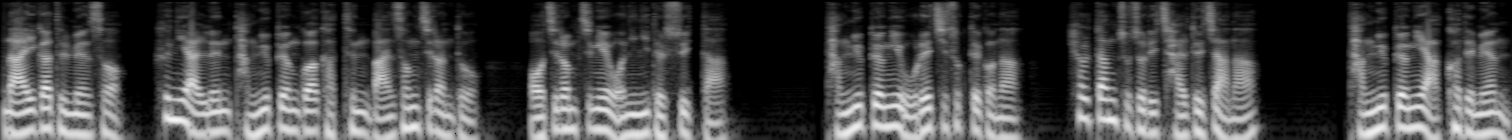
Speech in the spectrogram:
나이가 들면서 흔히 앓는 당뇨병과 같은 만성질환도 어지럼증의 원인이 될 수 있다. 당뇨병이 오래 지속되거나 혈당 조절이 잘 되지 않아 당뇨병이 악화되면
